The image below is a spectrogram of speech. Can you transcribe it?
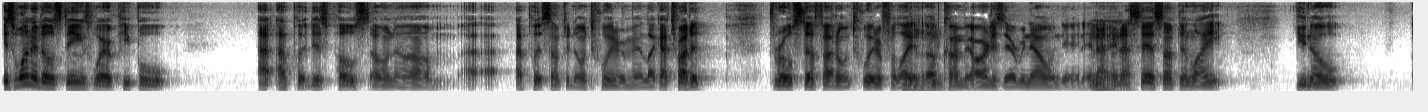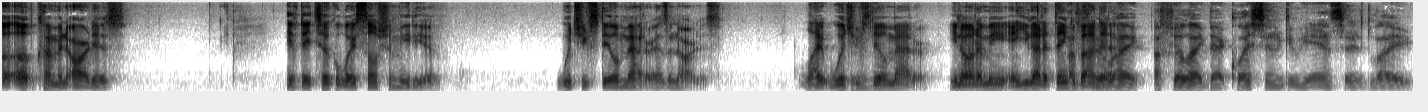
it's one of those things where people. I, I put this post on. Um, I, I put something on Twitter, man. Like I try to throw stuff out on Twitter for like Mhm. upcoming artists every now and then, and I, and I Mhm. said something like, you know, a upcoming artist, if they took away social media, would you still matter as an artist? Like, would you Mhm. still matter? You know what I mean? And you got to think I about that. like I feel like that question can be answered like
